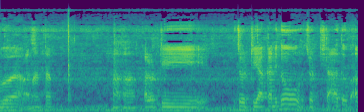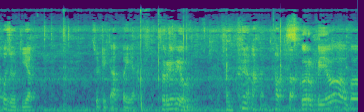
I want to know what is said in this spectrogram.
Wah, mantap. Heeh. Kalau di zodiakan itu zodiak atau aku zodiak zodiak apa ya? Scorpio. apa? Scorpio apa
